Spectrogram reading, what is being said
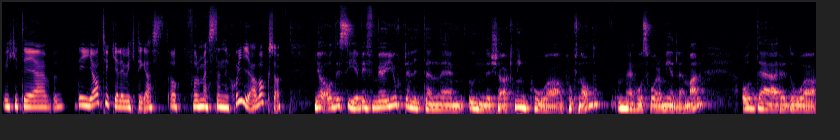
Vilket är det jag tycker är viktigast och får mest energi av också. Ja, och det ser vi för vi har gjort en liten undersökning på, på Knodd med, hos våra medlemmar. Och där då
